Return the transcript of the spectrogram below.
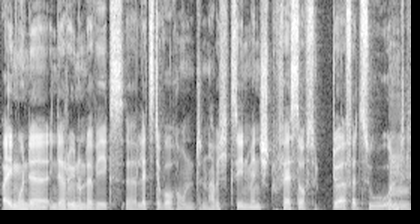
war irgendwo in der, in der Rhön unterwegs äh, letzte Woche und dann habe ich gesehen, Mensch, du fährst auf so Dörfer zu und mhm.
